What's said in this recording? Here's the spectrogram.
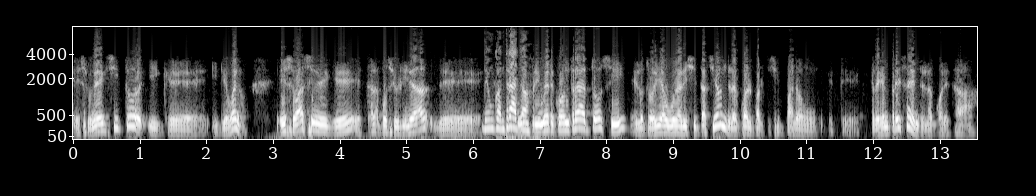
es un éxito y que, y que bueno, eso hace de que está la posibilidad de... De un contrato. Un primer contrato, sí. El otro día hubo una licitación de la cual participaron este, tres empresas, entre las cuales está,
